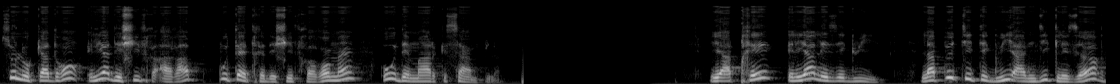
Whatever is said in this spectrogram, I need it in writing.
Sur le cadran, il y a des chiffres arabes, peut-être des chiffres romains ou des marques simples. Et après, il y a les aiguilles. La petite aiguille indique les heures,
